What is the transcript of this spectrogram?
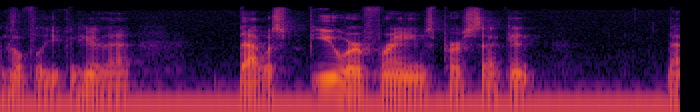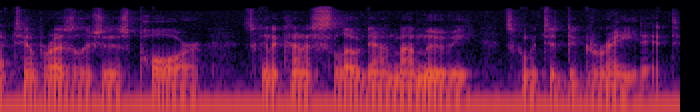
and hopefully you can hear that, that was fewer frames per second. That temporal resolution is poor. It's going to kind of slow down my movie. It's going to degrade it.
